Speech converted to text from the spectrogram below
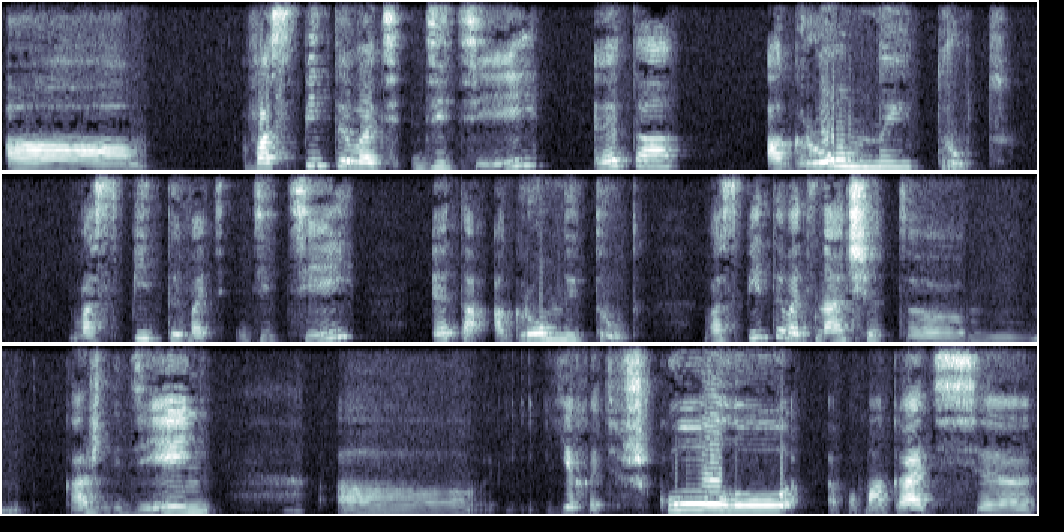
а, воспитывать детей – это огромный труд. Воспитывать детей – это огромный труд. Воспитывать значит эм, каждый день э, ехать в школу, помогать э,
